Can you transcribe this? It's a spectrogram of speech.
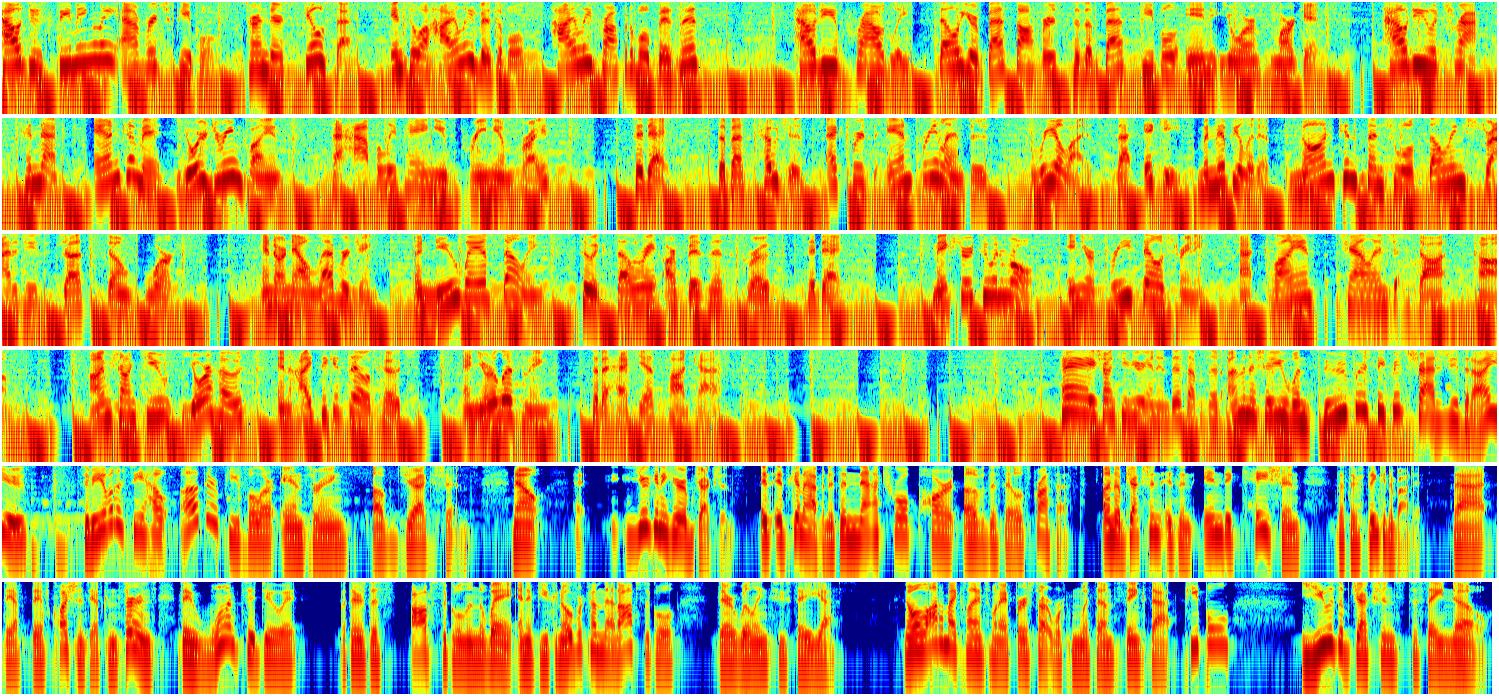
How do seemingly average people turn their skill set into a highly visible, highly profitable business? How do you proudly sell your best offers to the best people in your market? How do you attract, connect, and commit your dream clients to happily paying you premium price? Today, the best coaches, experts, and freelancers realize that icky, manipulative, non consensual selling strategies just don't work and are now leveraging a new way of selling to accelerate our business growth today. Make sure to enroll in your free sales training at clientschallenge.com. I'm Shawn Q, your host and high ticket sales coach, and you're listening to the Heck Yes Podcast. Hey, Shawn Q here, and in this episode, I'm going to show you one super secret strategy that I use to be able to see how other people are answering objections. Now, eh, you're going to hear objections. It's going to happen. It's a natural part of the sales process. An objection is an indication that they're thinking about it, that they have they have questions, they have concerns, they want to do it, but there's this obstacle in the way, and if you can overcome that obstacle, they're willing to say yes. Now, a lot of my clients when I first start working with them think that people use objections to say no.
